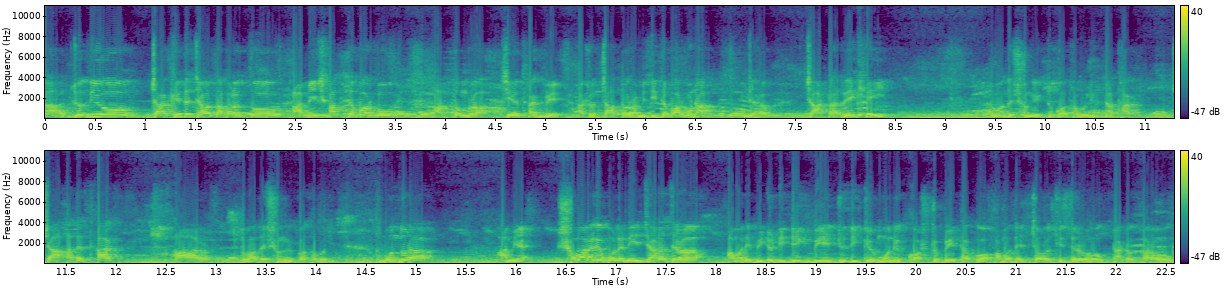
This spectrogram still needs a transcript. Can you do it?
না, যদিও চা খেতে চাও, তাহলে তো আমি সারতে পারব আর তোমরা চেয়ে থাকবে। আসলে চা তো আর আমি দিতে পারব না। যাই হোক, চাটা রেখেই তোমাদের সঙ্গে একটু কথা বলি। না থাক, চা হাতে থাক আর তোমাদের সঙ্গে কথা বলি। বন্ধুরা আমি সবার আগে বলে নিই, যারা যারা আমাদের ভিডিওটি দেখবে, যদি কেউ মনে কষ্ট পেয়ে থাকো, আমাদের চলচ্চিত্রের হোক নাটক করা হোক,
